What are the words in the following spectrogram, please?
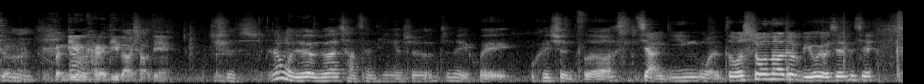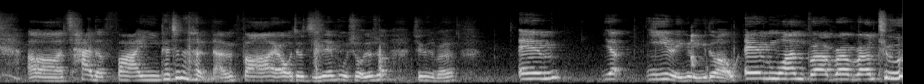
对吧，本地人开的地道小店。确实。但我觉得有时候在茶餐厅也是真的也会，我可以选择 讲英文。怎么说呢？就比如有些那些呃菜的发音，它真的很难发，然后我就直接不说，我就说这个什么 M。一一零零多少？M one blah blah blah two，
